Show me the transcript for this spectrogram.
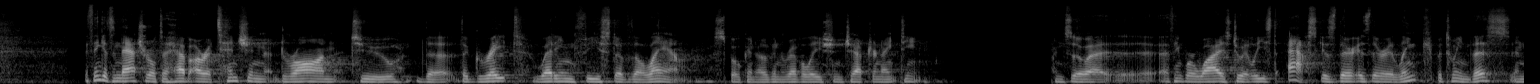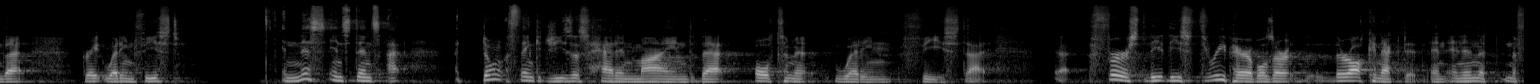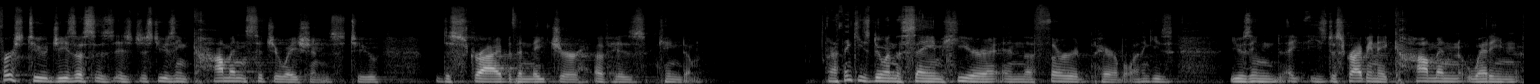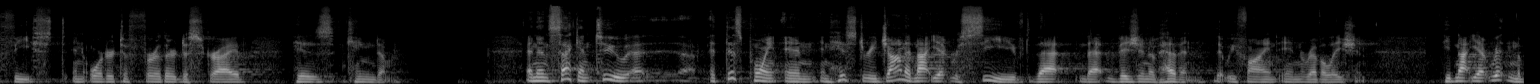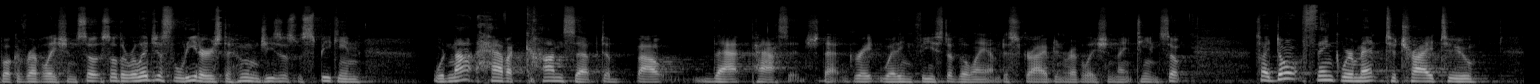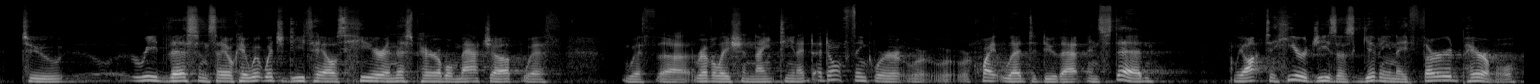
I think it's natural to have our attention drawn to the, the great wedding feast of the Lamb, spoken of in Revelation chapter 19. And so I, uh, I think we're wise to at least ask is there, is there a link between this and that great wedding feast? In this instance, I, I don't think Jesus had in mind that ultimate wedding feast. Uh, first, the, these three parables are they're all connected. And, and in, the, in the first two, Jesus is, is just using common situations to describe the nature of his kingdom. And I think he's doing the same here in the third parable. I think he's using, he's describing a common wedding feast in order to further describe his kingdom. And then, second, too, uh, uh, at this point in, in history, John had not yet received that, that vision of heaven that we find in Revelation. He'd not yet written the book of Revelation. So, so the religious leaders to whom Jesus was speaking would not have a concept about that passage, that great wedding feast of the Lamb described in Revelation 19. So, so I don't think we're meant to try to, to read this and say, okay, which details here in this parable match up with, with uh, Revelation 19. I, I don't think we're, we're, we're quite led to do that. Instead, we ought to hear Jesus giving a third parable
